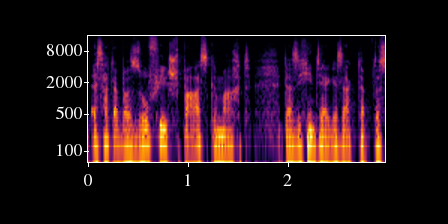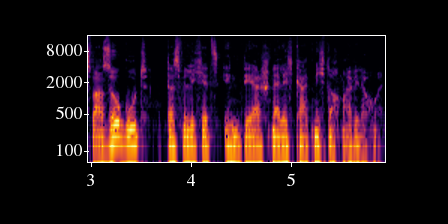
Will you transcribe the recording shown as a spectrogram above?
Es hat aber so viel Spaß gemacht, dass ich hinterher gesagt habe, das war so gut, das will ich jetzt in der Schnelligkeit nicht nochmal wiederholen.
